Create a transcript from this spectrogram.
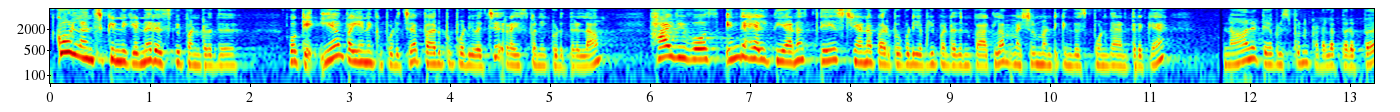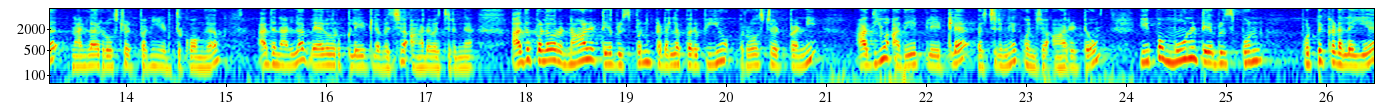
ஸ்கூல் லஞ்சுக்கு இன்றைக்கி என்ன ரெசிபி பண்ணுறது ஓகே என் பையனுக்கு பிடிச்ச பருப்பு பொடி வச்சு ரைஸ் பண்ணி கொடுத்துடலாம். ஹாய் விவோஸ் இந்த ஹெல்த்தியான டேஸ்டியான பருப்பு பொடி எப்படி பண்ணுறதுன்னு பார்க்கலாம். மெஷர்மெண்ட்டுக்கு இந்த ஸ்பூன் தான் எடுத்திருக்கேன். நாலு டேபிள் ஸ்பூன் கடலைப்பருப்பை நல்லா ரோஸ்டட் பண்ணி எடுத்துக்கோங்க. அதை நல்லா வேற ஒரு பிளேட்டில் வச்சு ஆற வச்சுருங்க. அது போல் ஒரு நாலு டேபிள் ஸ்பூன் கடலைப்பருப்பையும் ரோஸ்டட் பண்ணி அதையும் அதே பிளேட்டில் வச்சுருங்க. கொஞ்சம் ஆறட்டும். இப்போ மூணு டேபிள் ஸ்பூன் பொட்டுக்கடலையை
